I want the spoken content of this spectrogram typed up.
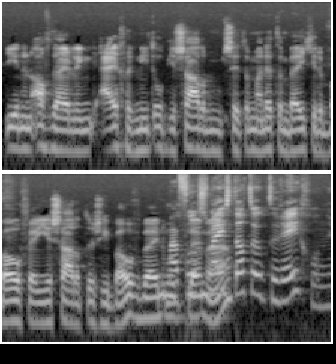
je in een afdeling eigenlijk niet op je zadel moet zitten, maar net een beetje erboven en je zadel tussen je bovenbenen Maar moet volgens mij klemmen. is dat ook de regel nu.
